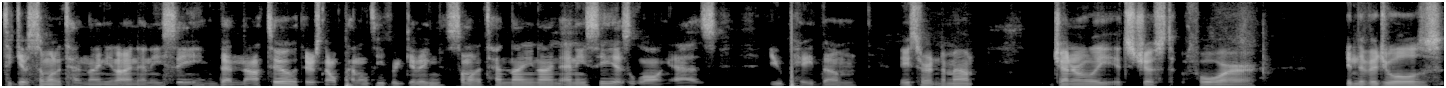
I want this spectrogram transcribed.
to give someone a 1099 NEC than not to. There's no penalty for giving someone a 1099 NEC as long as you paid them a certain amount generally it's just for individuals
